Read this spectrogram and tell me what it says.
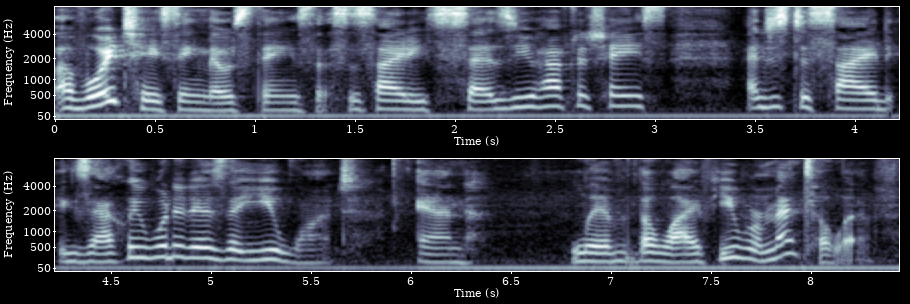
avoid chasing those things that society says you have to chase and just decide exactly what it is that you want and live the life you were meant to live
